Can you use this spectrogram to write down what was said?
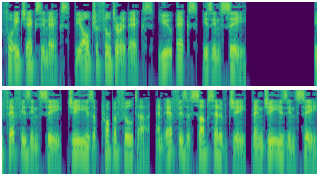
for each X in X, the ultrafilter at X, U X, is in C. If F is in C, G is a proper filter, and F is a subset of G, then G is in C.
